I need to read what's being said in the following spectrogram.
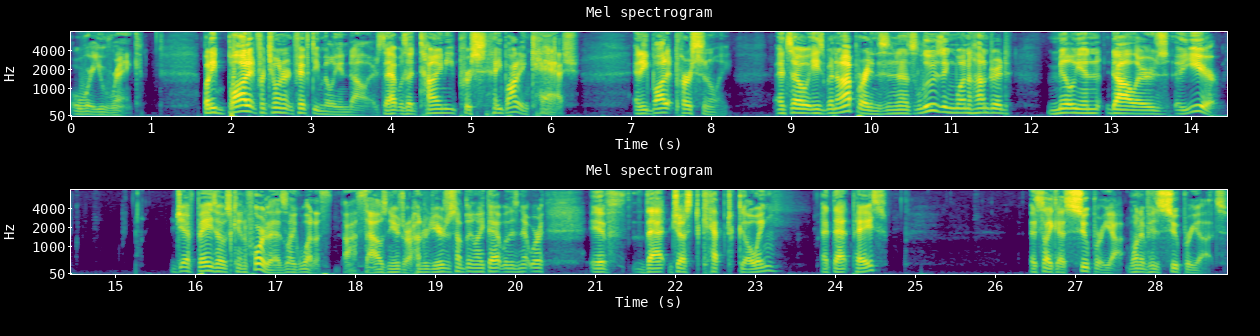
or where you rank. But he bought it for $250 million. That was a tiny percent. He bought it in cash and he bought it personally. And so he's been operating this and it's losing $100 million a year. Jeff Bezos can afford that. It's like, what, a, a thousand years or a hundred years or something like that with his net worth? If that just kept going at that pace, it's like a super yacht, one of his super yachts.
